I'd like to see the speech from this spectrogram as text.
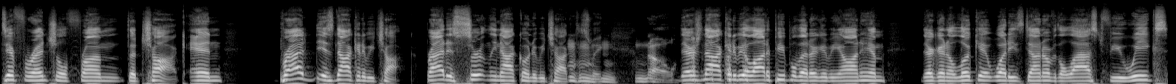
differential from the chalk. And Brad is not going to be chalk. Brad is certainly not going to be chalk this week. no. There's not going to be a lot of people that are going to be on him. They're going to look at what he's done over the last few weeks.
